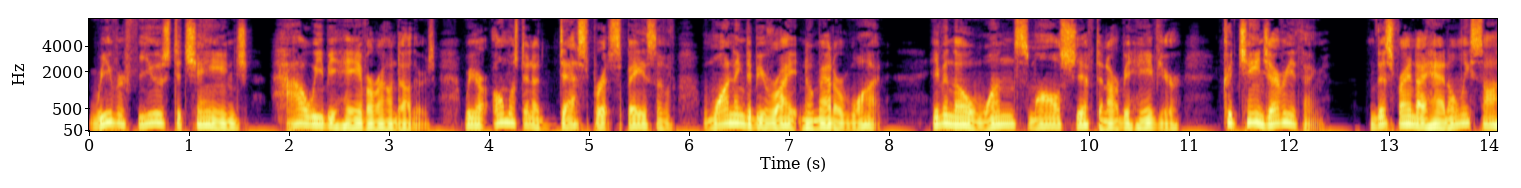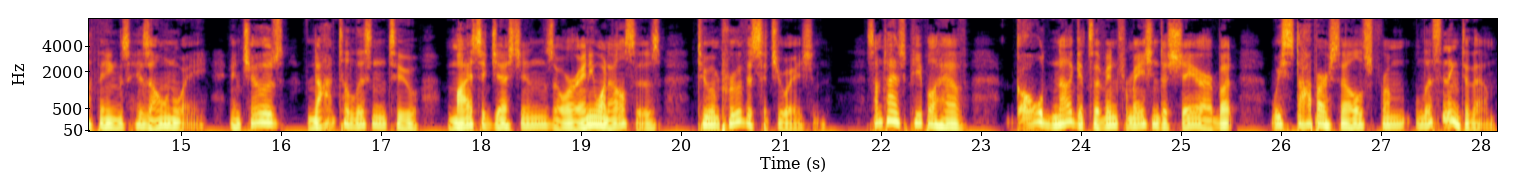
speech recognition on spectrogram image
we refuse to change how we behave around others. We are almost in a desperate space of wanting to be right no matter what, even though one small shift in our behavior could change everything. This friend I had only saw things his own way and chose not to listen to my suggestions or anyone else's to improve his situation. Sometimes people have gold nuggets of information to share, but we stop ourselves from listening to them.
